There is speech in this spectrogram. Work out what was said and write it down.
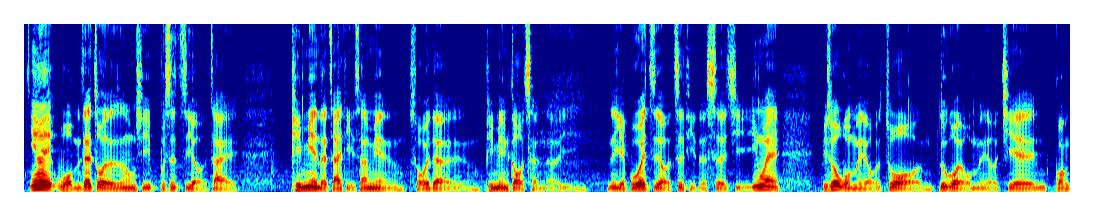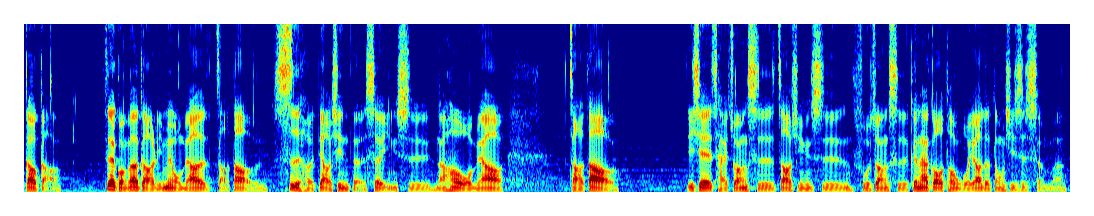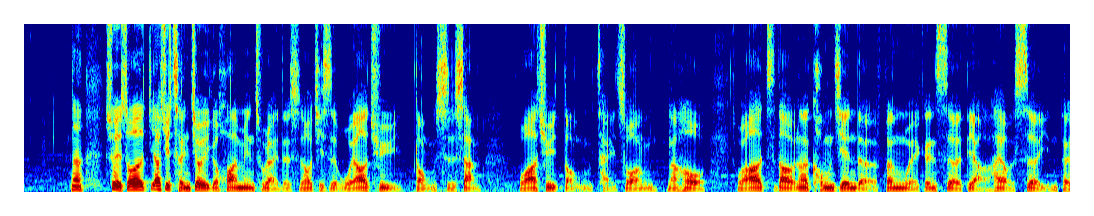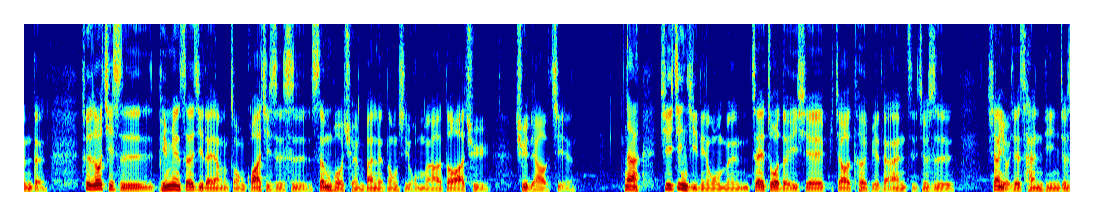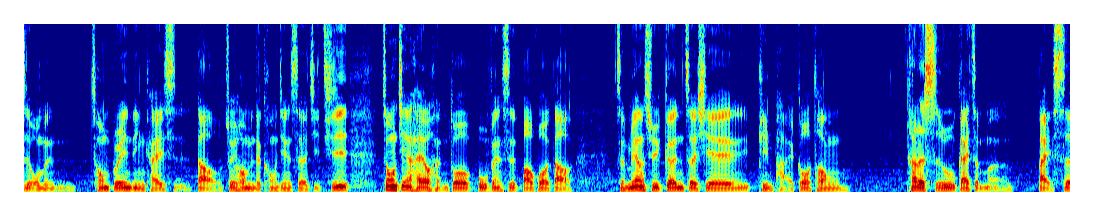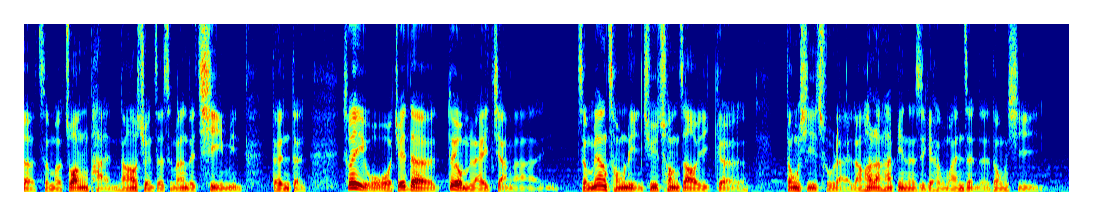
因为我们在做的东西不是只有在平面的载体上面所谓的平面构成而已。那也不会只有字体的设计，因为比如说我们有做，如果我们有接广告稿，在广告稿里面我们要找到适合调性的摄影师，然后我们要找到一些彩妆师、造型师、服装师，跟他沟通我要的东西是什么。那所以说要去成就一个画面出来的时候，其实我要去懂时尚，我要去懂彩妆，然后。我要知道那个空间的氛围跟色调，还有摄影等等。所以说，其实平面设计来讲，总括其实是生活全般的东西，我们要都要去去了解。那其实近几年我们在做的一些比较特别的案子，就是像有些餐厅，就是我们从 branding 开始到最后面的空间设计，其实中间还有很多部分是包括到怎么样去跟这些品牌沟通，它的食物该怎么。摆设怎么装盘，然后选择什么样的器皿等等，所以，我我觉得对我们来讲啊，怎么样从零去创造一个东西出来，然后让它变成是一个很完整的东西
